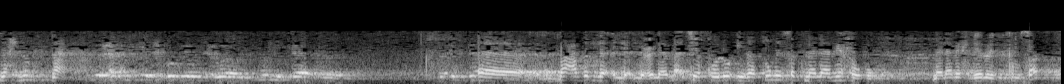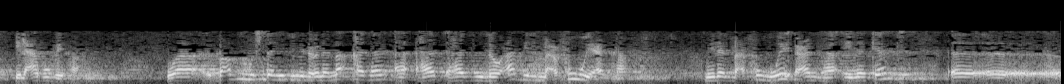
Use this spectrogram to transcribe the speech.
نحن نعم. آه بعض العلماء يقولوا إذا طمست ملامحه ملامح ديالو تمصت يلعبوا بها. وبعض المجتهدين من العلماء قال هذه اللعاب المعفو عنها. من المعفو عنها إذا كانت آه،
